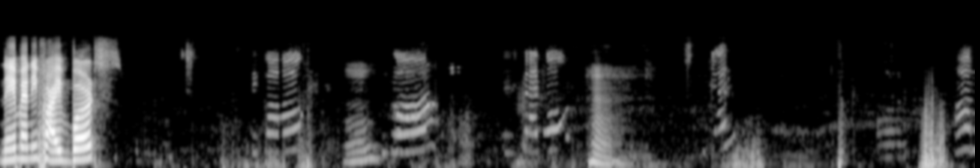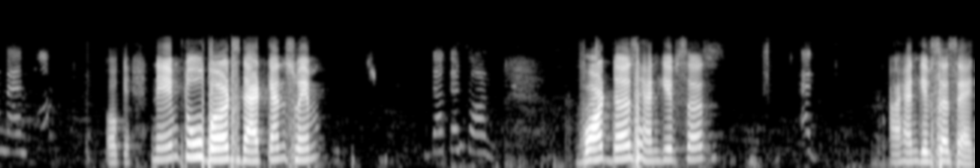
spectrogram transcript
Name any five birds. Hmm. Okay. Name two birds that can swim. What does hen gives us? A hen gives us egg.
